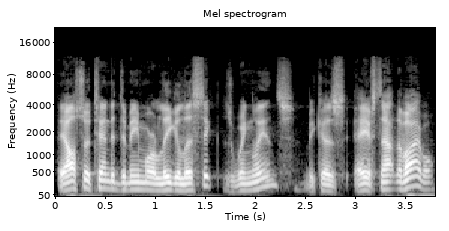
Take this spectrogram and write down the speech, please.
They also tended to be more legalistic, Zwinglians, because, hey, it's not the Bible.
